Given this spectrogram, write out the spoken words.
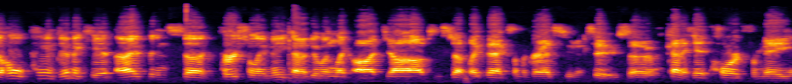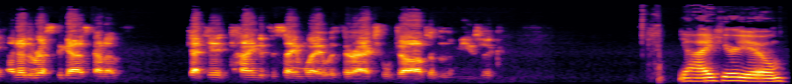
the whole pandemic hit, I've been stuck personally, me kind of doing like odd jobs and stuff like that because I'm a grad student too. So it kind of hit hard for me. I know the rest of the guys kind of got hit kind of the same way with their actual jobs other than music. Yeah, I hear you.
